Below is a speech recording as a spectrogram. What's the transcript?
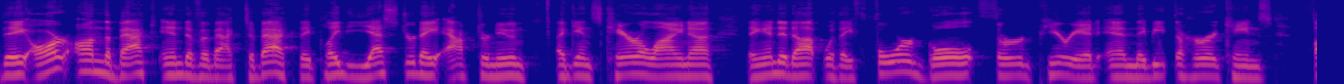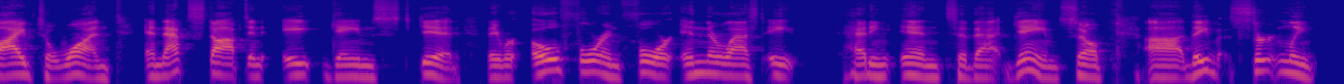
They are on the back end of a back to back. They played yesterday afternoon against Carolina. They ended up with a four goal third period and they beat the Hurricanes five to one, and that stopped an eight game skid. They were 0 4 and 4 in their last eight heading into that game. So uh, they've certainly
